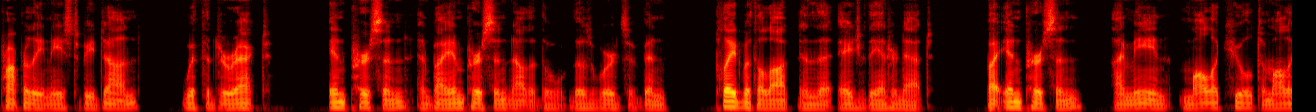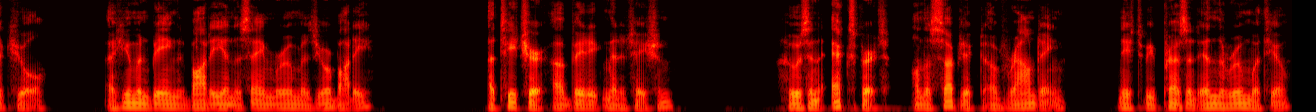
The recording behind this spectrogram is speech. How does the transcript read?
properly needs to be done with the direct in person, and by in person, now that the, those words have been played with a lot in the age of the internet, by in person, I mean molecule to molecule, a human being's body in the same room as your body, a teacher of Vedic meditation, who is an expert on the subject of rounding, needs to be present in the room with you,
